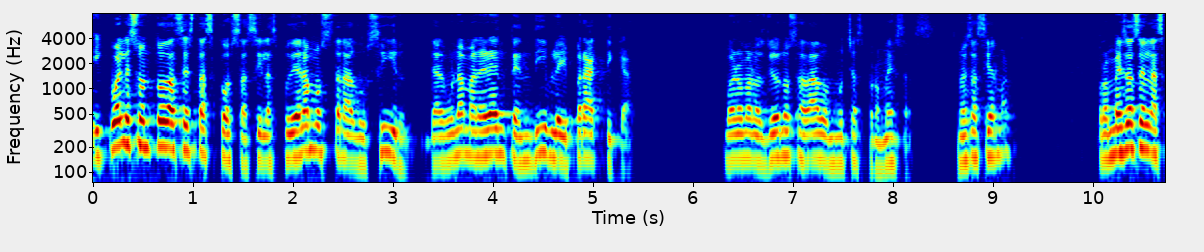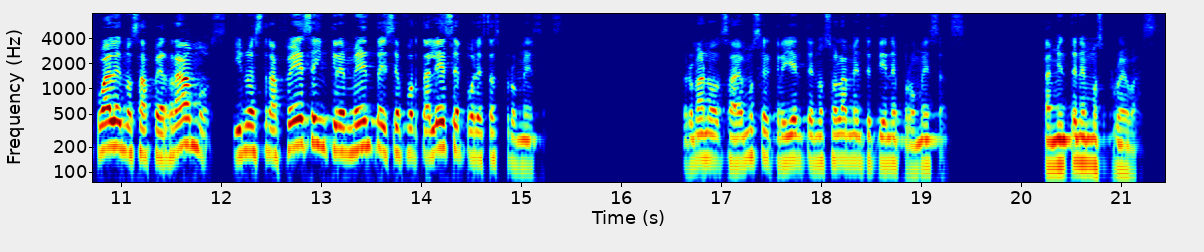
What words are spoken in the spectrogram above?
¿Y cuáles son todas estas cosas si las pudiéramos traducir de alguna manera entendible y práctica? Bueno, hermanos, Dios nos ha dado muchas promesas. ¿No es así, hermanos? Promesas en las cuales nos aferramos y nuestra fe se incrementa y se fortalece por estas promesas. Pero, hermanos, sabemos que el creyente no solamente tiene promesas, también tenemos pruebas.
